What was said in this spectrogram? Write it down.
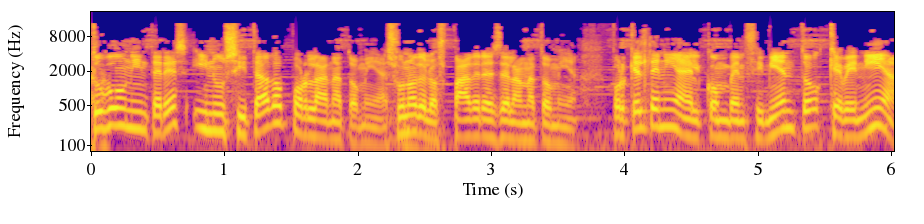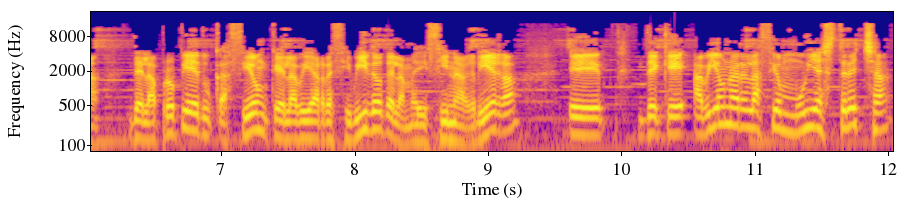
tuvo un interés inusitado por la anatomía. Es uno de los padres de la anatomía. Porque él tenía el convencimiento que venía de la propia educación que él había recibido, de la medicina griega, eh, de que había una relación muy estrecha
